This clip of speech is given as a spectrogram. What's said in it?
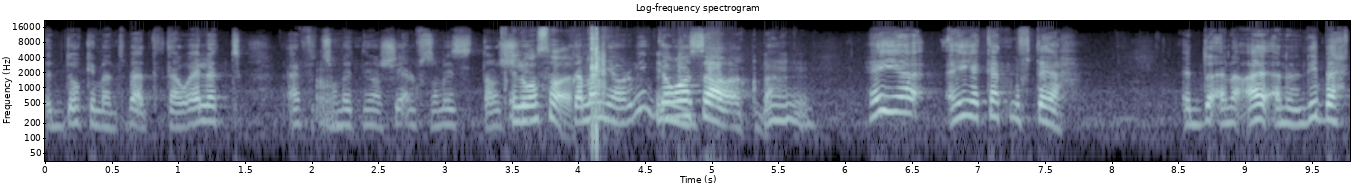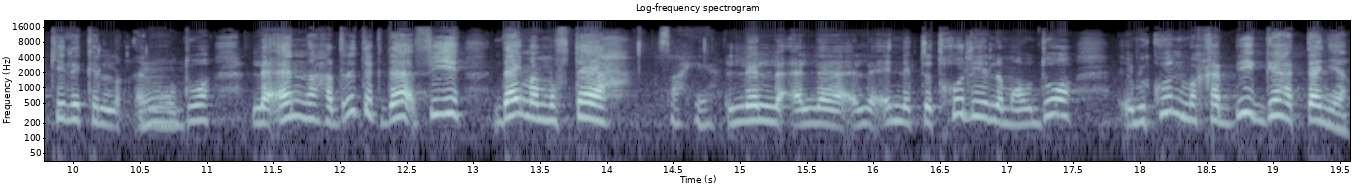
الدوكيمنت بقى تتوالت؟ 1922 1926 الوثائق. 48 كوثائق بقى. مم. هي هي كانت مفتاح. أنا أنا ليه بحكي لك ال- الموضوع؟ لأن حضرتك ده فيه دايما مفتاح صحيح. لل... ل... لإنك تدخلي لموضوع بيكون مخبيه الجهه الثانية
